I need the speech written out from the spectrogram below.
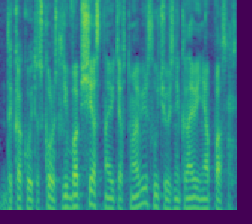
до какой-то скорости, либо вообще остановить автомобиль в случае возникновения опасности.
